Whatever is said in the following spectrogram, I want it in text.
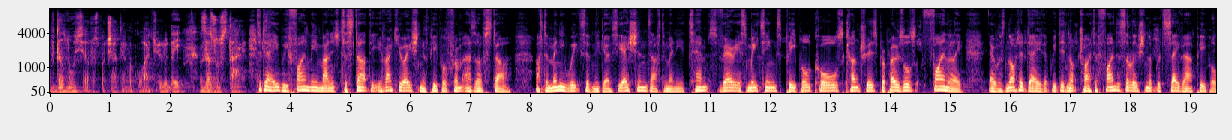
Вдалося розпочати евакуацію людей з Азовсталі. Today, we finally managed to start the evacuation of people from Azovstal. After many weeks of negotiations, after many attempts, various meetings, people, calls, countries, proposals, finally, there was not a day that we did not try to find a solution that would save our people.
